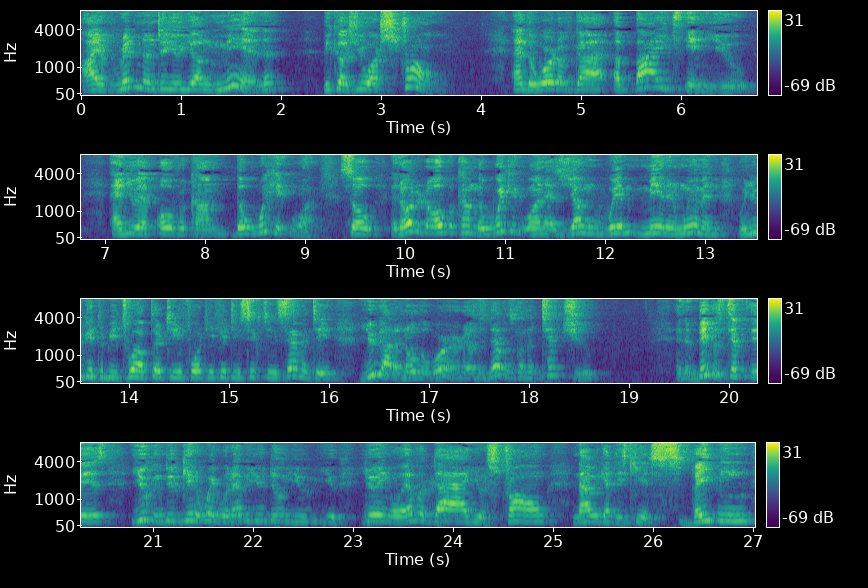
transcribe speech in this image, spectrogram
I have written unto you, young men, because you are strong, and the word of God abides in you, and you have overcome the wicked one. So, in order to overcome the wicked one as young men and women, when you get to be 12, 13, 14, 15, 16, 17, you got to know the word, or the devil's going to tempt you and the biggest tip is you can do get away whatever you do. You you you ain't gonna ever die. You're strong. Now we got these kids vaping.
